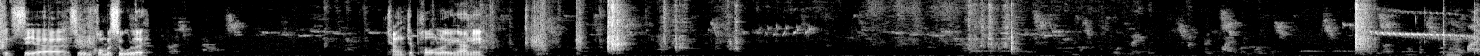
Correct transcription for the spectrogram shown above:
เป็นเสียศูนย์โคมสุเลย ช่างเฉพาะเลยงานนี้ท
